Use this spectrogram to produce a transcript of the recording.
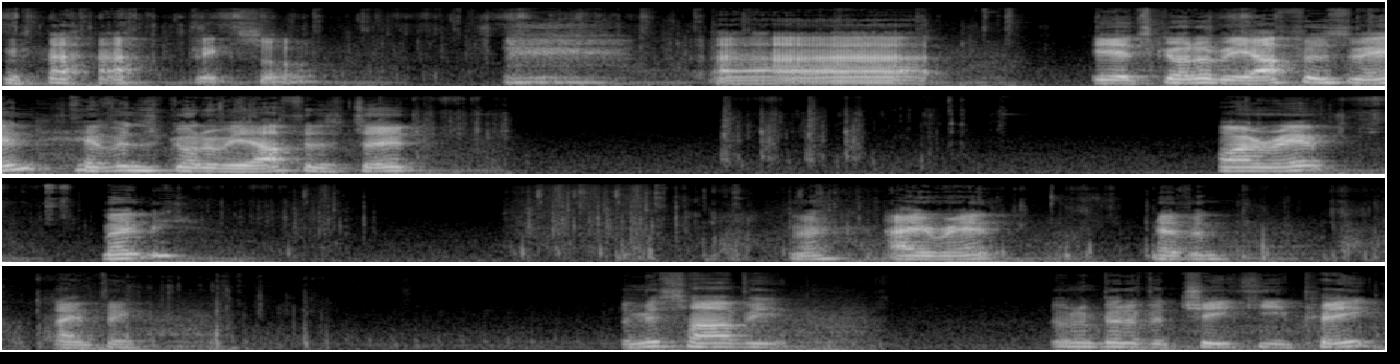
Pixel. Uh, yeah, it's got to be uppers, man. Heaven's got to be uppers, dude. High ramp, maybe? No? A ramp, heaven, same thing. So Miss Harvey doing a bit of a cheeky peek.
